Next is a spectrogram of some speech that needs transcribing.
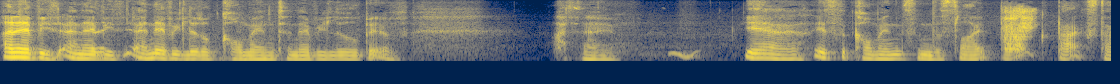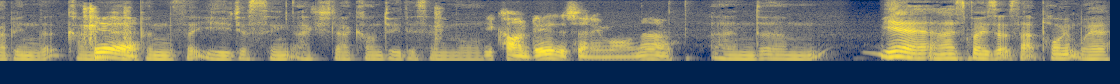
And every and every and every little comment and every little bit of, I don't know. Yeah, it's the comments and the slight back, backstabbing that kind of yeah. happens that you just think, actually, I can't do this anymore. You can't do this anymore, no. And um, yeah, and I suppose that's that point where,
